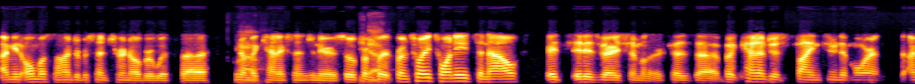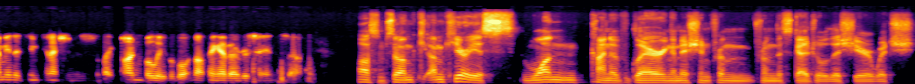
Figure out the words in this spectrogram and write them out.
I mean almost 100% turnover with uh, you know wow. mechanics engineers. So from yeah. but from 2020 to now it it is very similar because uh, but kind of just fine tuned it more. I mean the team connection is like unbelievable. Nothing I've ever seen. So. Awesome. So I'm I'm curious. One kind of glaring omission from from the schedule this year, which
